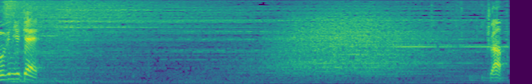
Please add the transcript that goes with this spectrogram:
Moving your dead. Drop.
